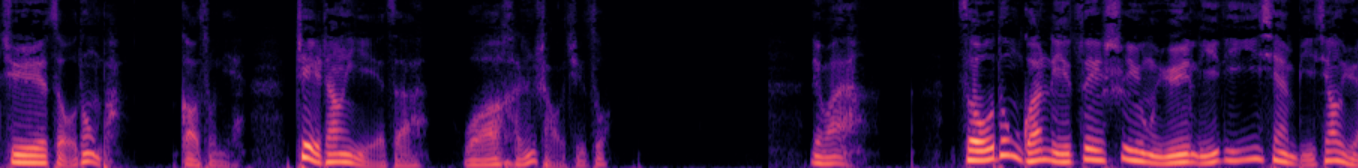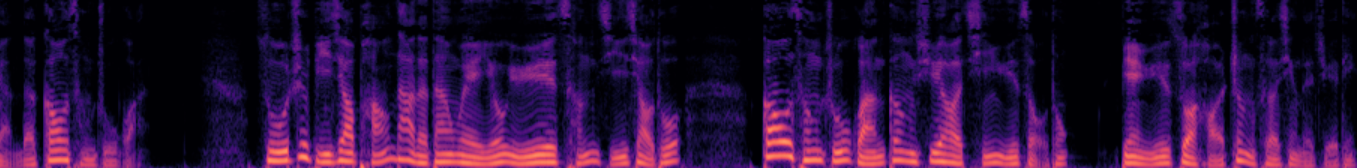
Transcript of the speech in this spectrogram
去走动吧，告诉你，这张椅子。”我很少去做。另外啊，走动管理最适用于离第一线比较远的高层主管。组织比较庞大的单位，由于层级较多，高层主管更需要勤于走动，便于做好政策性的决定。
